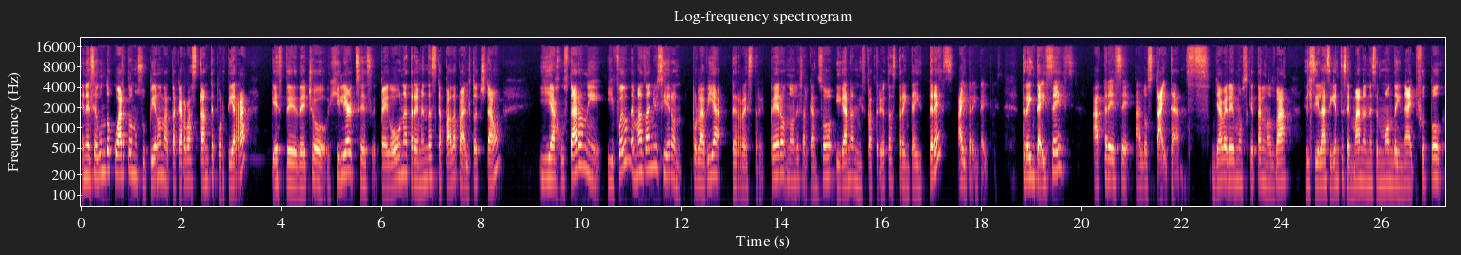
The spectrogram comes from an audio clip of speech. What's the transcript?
En el segundo cuarto nos supieron atacar bastante por tierra. Este, de hecho, Hilliard se pegó una tremenda escapada para el touchdown y ajustaron y fue donde más daño hicieron por la vía terrestre, pero no les alcanzó y ganan mis Patriotas 33, hay 33. 36 a 13 a los Titans. Ya veremos qué tal nos va el, la siguiente semana en ese Monday Night Football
